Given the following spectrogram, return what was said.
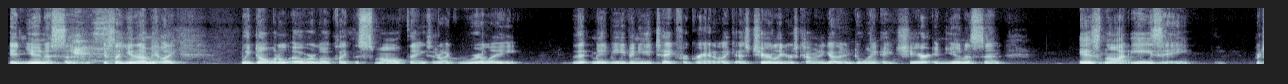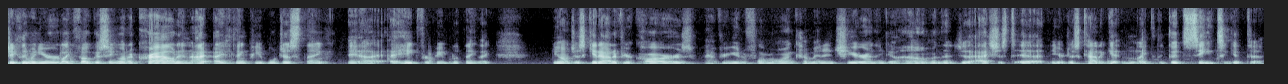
in unison. Yes. It's like you know what I mean. Like we don't want to overlook like the small things that are like really that maybe even you take for granted. Like as cheerleaders coming together and doing a cheer in unison is not easy, particularly when you're like focusing on a crowd. And I, I think people just think I, I hate for people to think like. You know, just get out of your cars, have your uniform on, come in and cheer, and then go home, and then ju- that's just it. You're just kind of getting like the good seats and get to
